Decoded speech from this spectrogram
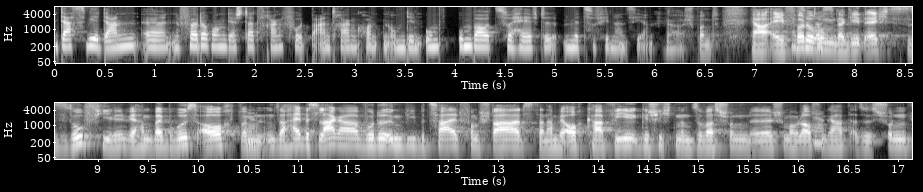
dass wir dann äh, eine Förderung der Stadt Frankfurt beantragen konnten, um den um Umbau zur Hälfte mitzufinanzieren. Ja, spannend. Ja, ey, also Förderung, also da geht echt so viel. Wir haben bei Brüss auch, ja. unser halbes Lager wurde irgendwie bezahlt vom Staat. Dann haben wir auch KfW-Geschichten und sowas schon, äh, schon mal laufen ja. gehabt. Also ist schon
